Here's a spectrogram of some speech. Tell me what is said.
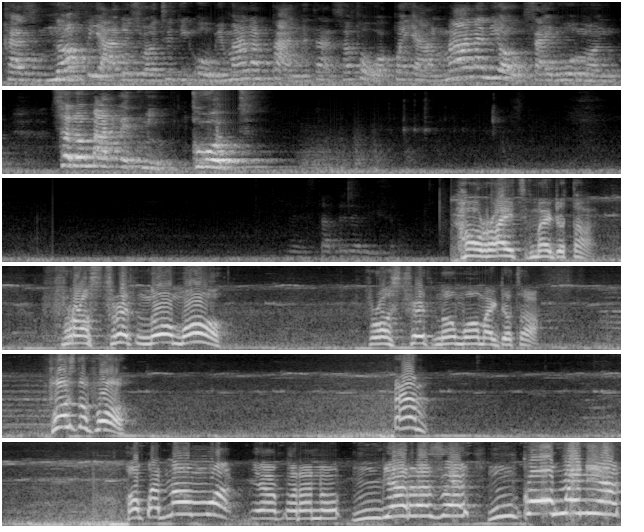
Cause enough of y'all just run to the Obeah man and pandit and stuff for work on y'all man and the outside woman. So don't matter with me. Good. All right, my daughter. Frustrate no more. Frustrate no more, my daughter. First of all, ọkwa no more ya kwara mbiara sị nke onwe ya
